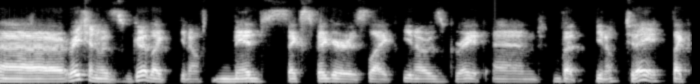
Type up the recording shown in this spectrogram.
uh Ration was good like you know mid six figures like you know it was great. And but you know today like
